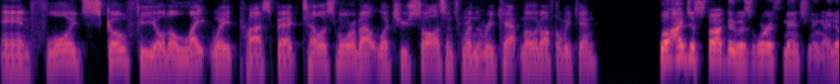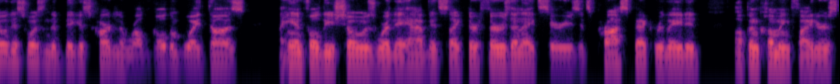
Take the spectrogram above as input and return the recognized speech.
and Floyd Schofield, a lightweight prospect. Tell us more about what you saw since we're in the recap mode off the weekend. Well, I just thought that it was worth mentioning. I know this wasn't the biggest card in the world. Golden Boy does a handful of these shows where they have it's like their Thursday night series, it's prospect related up and coming fighters.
